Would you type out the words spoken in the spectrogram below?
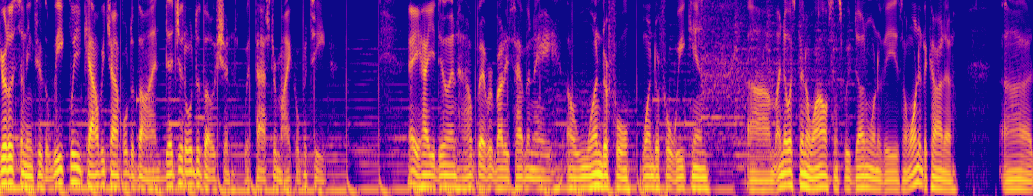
You're listening to the weekly Calvary Chapel Devine digital devotion with Pastor Michael Petit. Hey, how you doing? I hope everybody's having a, a wonderful, wonderful weekend. Um, I know it's been a while since we've done one of these. I wanted to kind of uh,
